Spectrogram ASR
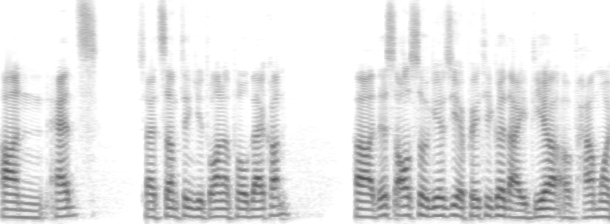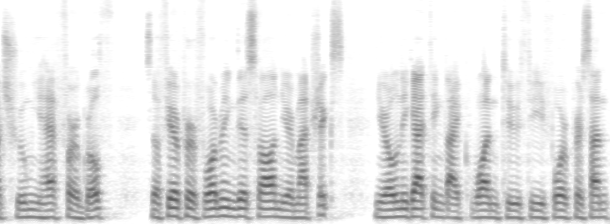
on ads. So that's something you'd want to pull back on. Uh, this also gives you a pretty good idea of how much room you have for growth. So if you're performing this well on your metrics, you're only getting like 1, 2, 3, 4%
